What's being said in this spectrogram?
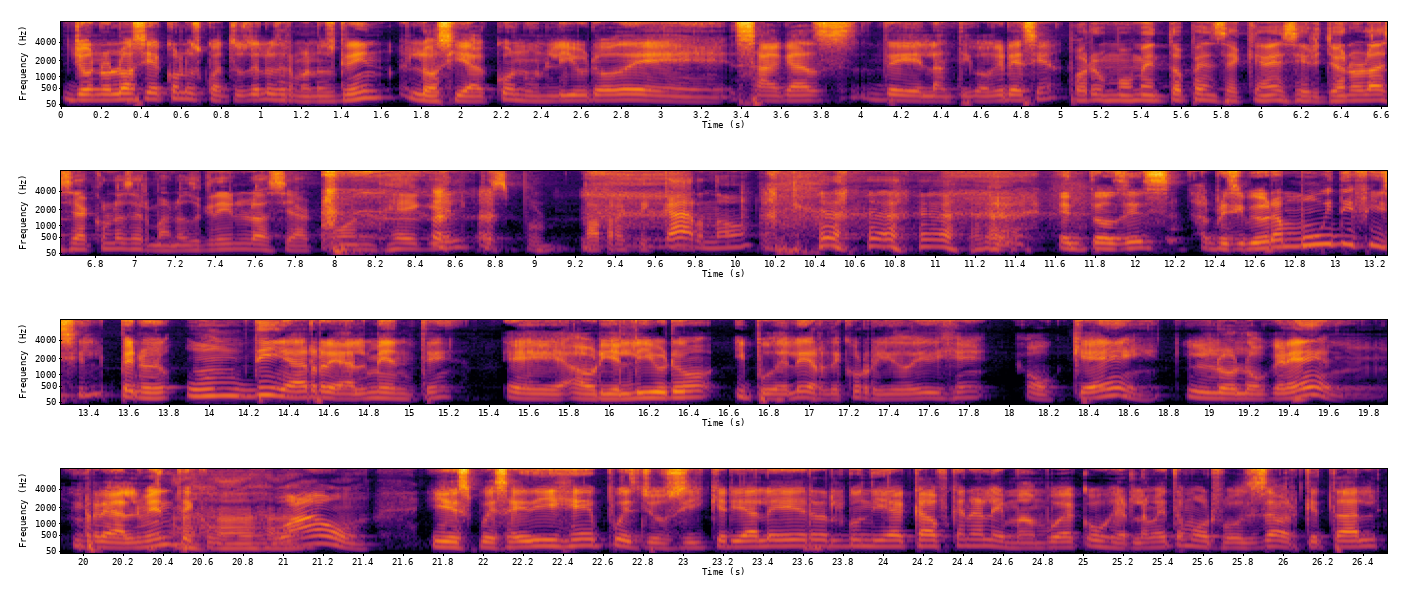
Yo no lo hacía con los cuentos de los hermanos Grimm, lo hacía con un libro de sagas de la antigua Grecia. Por un momento pensé que decir yo no lo hacía con los hermanos Grimm, lo hacía con Hegel, pues para practicar, ¿no? Entonces, al principio era muy difícil, pero un día realmente eh, abrí el libro y pude leer de corrido y dije, ok, lo logré, realmente, como, Ajá, ajá. wow. Y después ahí dije, pues yo sí quería leer algún día Kafka en alemán, voy a coger la metamorfosis a ver qué tal.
